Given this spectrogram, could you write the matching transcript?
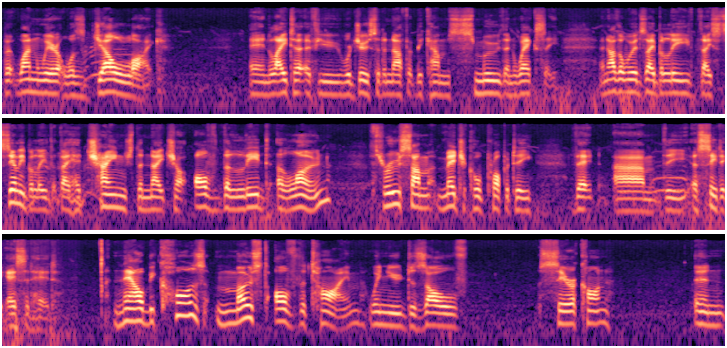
but one where it was gel like. And later, if you reduce it enough, it becomes smooth and waxy. In other words, they believed, they sincerely believed that they had changed the nature of the lead alone through some magical property that um, the acetic acid had. Now, because most of the time when you dissolve Sericon in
